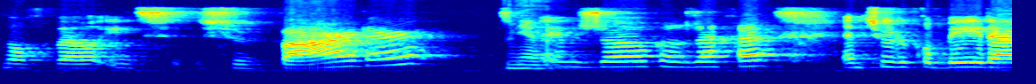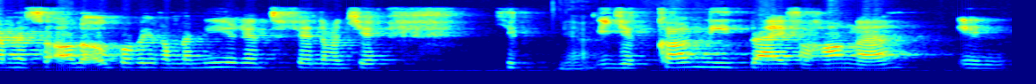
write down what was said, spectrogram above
nog wel iets zwaarder, Ja. even zo kan zeggen. En natuurlijk probeer je daar met z'n allen ook wel weer een manier in te vinden, want je, je, Ja. je kan niet blijven hangen in,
